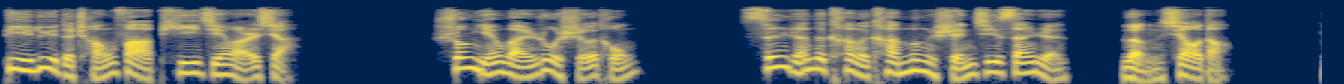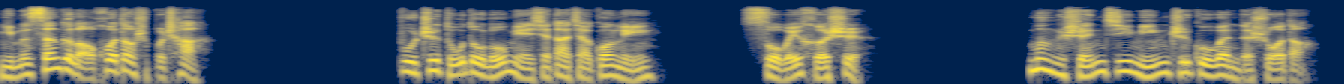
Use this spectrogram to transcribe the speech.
碧绿的长发披肩而下，双眼宛若蛇瞳，森然的看了看梦神机三人，冷笑道：“你们三个老货倒是不差，不知独斗罗冕下大驾光临。”所为何事？孟神机明知故问的说道。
